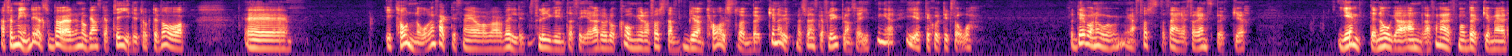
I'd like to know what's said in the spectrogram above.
Ja, för min del så började det nog ganska tidigt och det var eh, i tonåren faktiskt när jag var väldigt flygintresserad och då kom ju de första Björn Karlström-böckerna ut med svenska flygplansritningar i 1-72. Så det var nog mina första så referensböcker. Jämte några andra sådana här små böcker med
